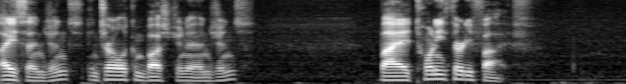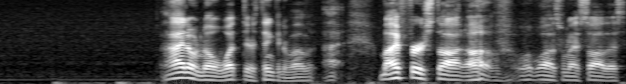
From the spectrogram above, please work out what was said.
ICE engines, internal combustion engines, by 2035. I don't know what they're thinking about. I, my first thought of what was when I saw this,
